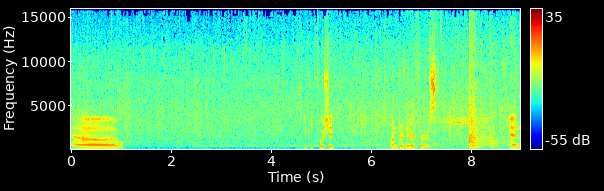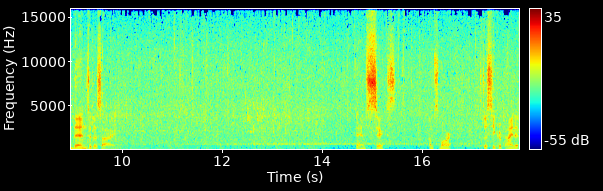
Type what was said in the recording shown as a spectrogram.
Oh. Just need to push it under there first. And then to the side. Damn, six? I'm smart. Is the secret behind it?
